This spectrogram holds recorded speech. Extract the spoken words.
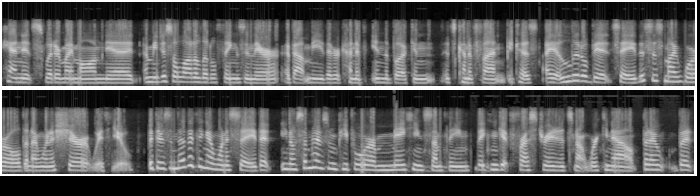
hand knit sweater my mom knit. I mean, just a lot of little things in there about me that are kind of in the book. And it's kind of fun because I a little bit say, this is my world and I want to share it with you. But there's another thing I want to say that, you know, sometimes when people are making something, they can get frustrated. It's not working out. But I, but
